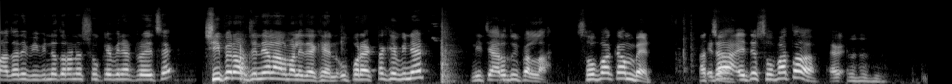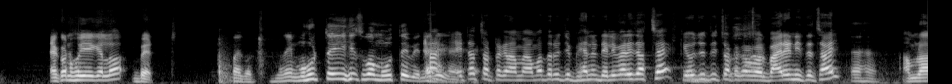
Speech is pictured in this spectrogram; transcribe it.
মাঝারি বিভিন্ন ধরনের শু ক্যাবিনেট রয়েছে। শিপের অরিজিনাল আলমারি দেখেন উপরে একটা ক্যাবিনেট নিচে আরও দুই পাল্লা। সোফা কাম বেড এটা এই যে সোফা তো। এখন হয়ে গেল বেড মানে মুহূর্তেই এই মুহূর্তেই মুহূর্তে নাকি? এটা চট্টগ্রামে আমাদের ওই যে ভ্যানে ডেলিভারি যাচ্ছে কেউ যদি চট্টগ্রামের বাইরে নিতে চায় হ্যাঁ হ্যাঁ। আমরা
